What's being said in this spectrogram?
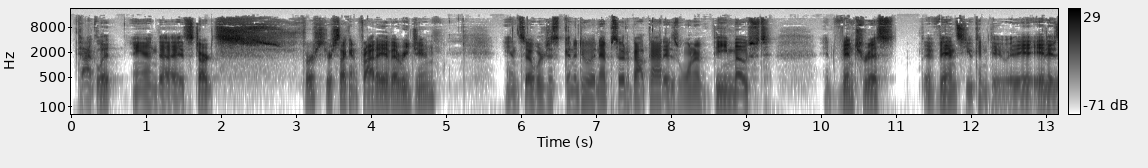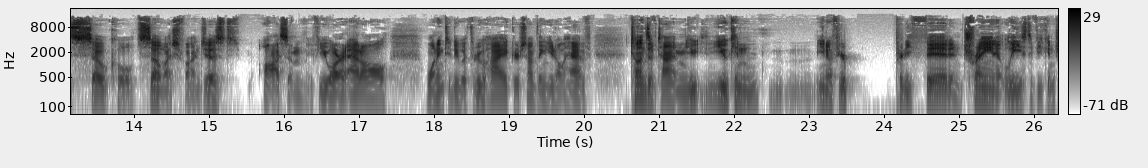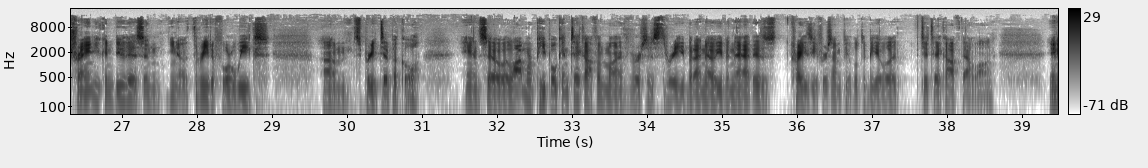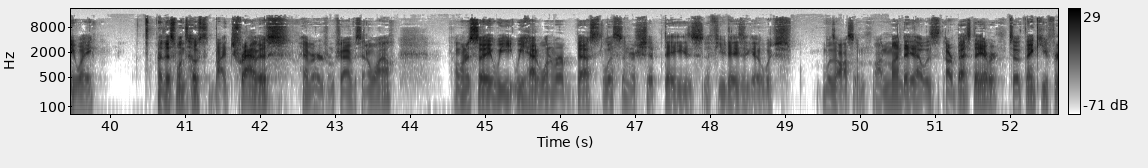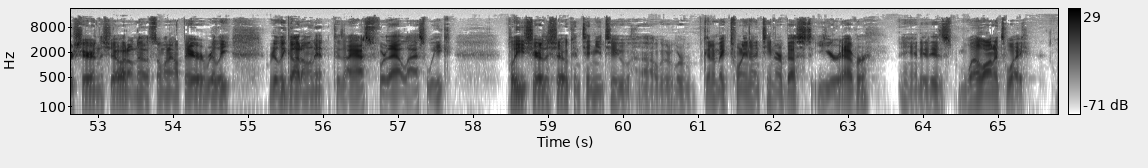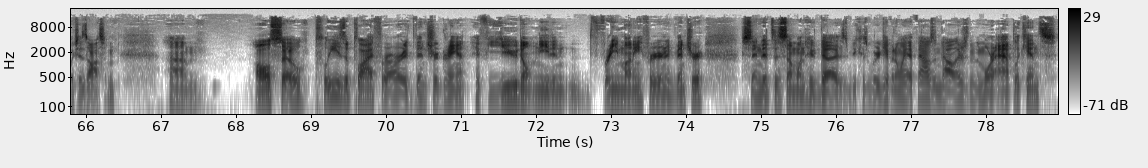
tackle it, and uh, it starts first or second Friday of every June. And so we're just going to do an episode about that. Is one of the most adventurous events you can do. It, it is so cool, so much fun, just awesome. If you are at all wanting to do a through hike or something, you don't have tons of time. You you can, you know, if you're pretty fit and train at least. If you can train you can do this in you know three to four weeks. Um, it's pretty typical. And so a lot more people can take off a month versus three but i know even that is crazy for some people to be able to, to take off that long. Anyway uh, this one's hosted by travis. Haven't heard from travis in a while. I want to say we we had one of our best listenership days a few days ago which was awesome on Monday. That was our best day ever. So thank you for sharing the show. I don't know if someone out there really, really got on it because I asked for that last week. Please share the show. Continue to. Uh, we're, we're going to make 2019 our best year ever, and it is well on its way, which is awesome. Um, also, please apply for our adventure grant. If you don't need free money for an adventure, send it to someone who does because we're giving away $1,000. And the more applicants,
